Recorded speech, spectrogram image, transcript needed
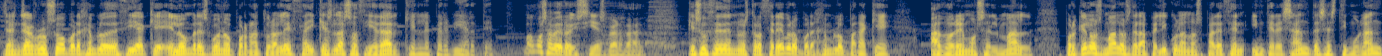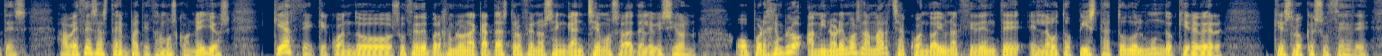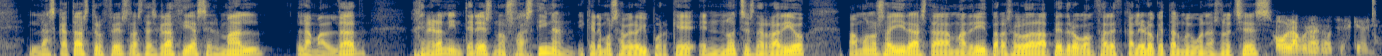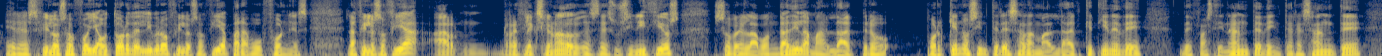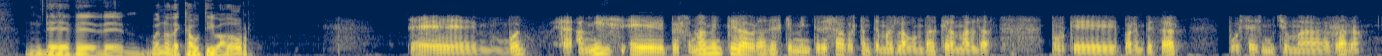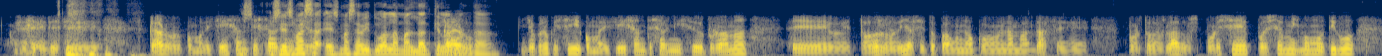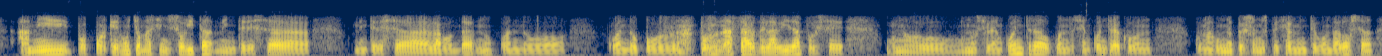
Jean-Jacques Rousseau, por ejemplo, decía que el hombre es bueno por naturaleza y que es la sociedad quien le pervierte. Vamos a ver hoy si es verdad. ¿Qué sucede en nuestro cerebro, por ejemplo, para que adoremos el mal? ¿Por qué los malos de la película nos parecen interesantes, estimulantes? A veces hasta empatizamos con ellos. ¿Qué hace que cuando sucede, por ejemplo, una catástrofe nos enganchemos a la televisión? O, por ejemplo, aminoremos la marcha cuando hay un accidente en la autopista. Todo el mundo quiere ver qué es lo que sucede. Las catástrofes, las desgracias, el mal, la maldad generan interés, nos fascinan y queremos saber hoy por qué en Noches de Radio. Vámonos a ir hasta Madrid para saludar a Pedro González Calero. ¿Qué tal? Muy buenas noches. Hola, buenas noches. ¿Qué hay? Eres filósofo y autor del libro Filosofía para bufones. La filosofía ha reflexionado desde sus inicios sobre la bondad y la maldad, pero ¿por qué nos interesa la maldad? ¿Qué tiene de, de fascinante, de interesante, de, de, de, bueno, de cautivador? Eh, bueno, a mí eh, personalmente la verdad es que me interesa bastante más la bondad que la maldad, porque para empezar, pues es mucho más rara. Es decir, claro, como decíais antes... O sea, es, más, es más habitual la maldad que la bondad. Yo creo que sí, como decíais antes al inicio del programa, eh, todos los días se topa uno con la maldad eh, por todos lados. Por ese, por ese mismo motivo, a mí, porque es mucho más insólita, me interesa, me interesa la bondad, ¿no? Cuando cuando por, por un azar de la vida pues eh, uno, uno se la encuentra o cuando se encuentra con, con alguna persona especialmente bondadosa,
